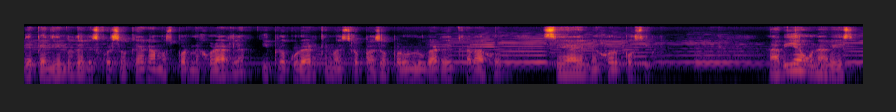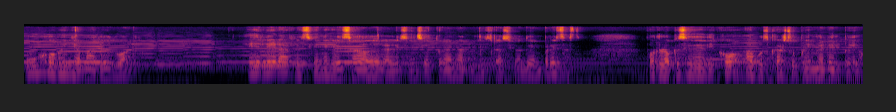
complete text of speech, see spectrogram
dependiendo del esfuerzo que hagamos por mejorarla y procurar que nuestro paso por un lugar de trabajo sea el mejor posible. Había una vez un joven llamado Eduardo. Él era recién egresado de la licenciatura en Administración de Empresas, por lo que se dedicó a buscar su primer empleo,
